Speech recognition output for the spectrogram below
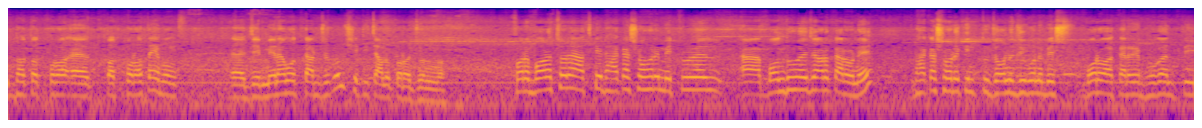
উদ্ধার তৎপর তৎপরতা এবং যে মেরামত কার্যক্রম, সেটি চালু করার জন্য। পরে বড়চরে আজকে ঢাকা শহরে মেট্রো রেল বন্ধ হয়ে যাওয়ার কারণে ঢাকা শহরে কিন্তু জনজীবনে বেশ বড় আকারের ভোগান্তি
